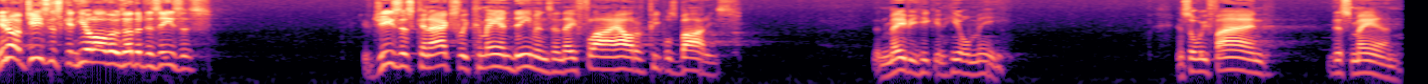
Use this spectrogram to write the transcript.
You know, if Jesus could heal all those other diseases, if Jesus can actually command demons and they fly out of people's bodies, then maybe he can heal me. And so we find this man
